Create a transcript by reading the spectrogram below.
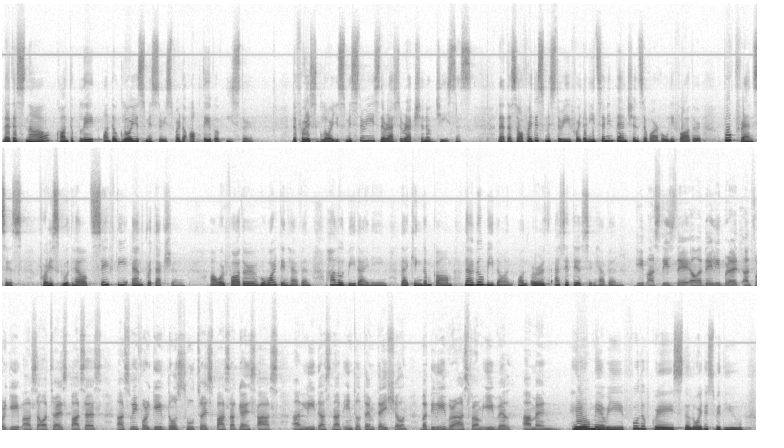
Let us now contemplate on the glorious mysteries for the octave of Easter. The first glorious mystery is the resurrection of Jesus. Let us offer this mystery for the needs and intentions of our Holy Father, Pope Francis, for his good health, safety, and protection. Our Father, who art in heaven, hallowed be thy name. Thy kingdom come, thy will be done, on earth as it is in heaven. Give us this day our daily bread, and forgive us our trespasses, as we forgive those who trespass against us. And lead us not into temptation, but deliver us from evil. Amen. Hail Mary, full of grace, the Lord is with you.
